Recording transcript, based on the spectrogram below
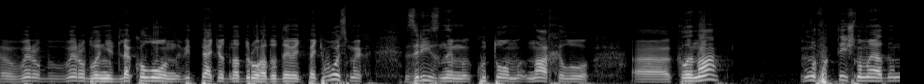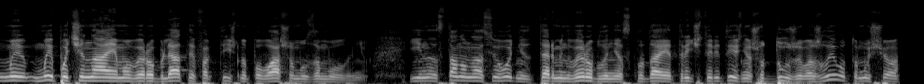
вироб- вироблені для колон від 5.1.2 до 9.5.8 з різним кутом нахилу е, клина. Ну, фактично, ми, ми, ми починаємо виробляти фактично по вашому замовленню. І станом на сьогодні термін вироблення складає 3-4 тижні, що дуже важливо, тому що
